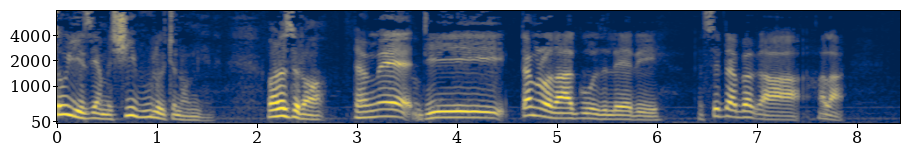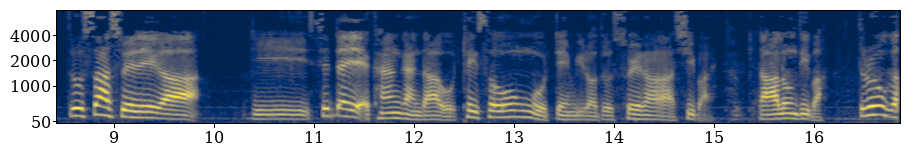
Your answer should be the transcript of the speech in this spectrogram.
စိုးရိမ်စရာ မရှိဘူးလို့ ကျနော်မြင်တယ်။ဘာဖြစ်လို့လဲဆိုတော့ ဒါပေမဲ့ တပ်မတော်သား ကိုယ်စားလှယ်တွေ စစ်တပ်ဘက်က သူတို့စဆွဲကတည်းက စစ်တပ်ရဲ့ အခန်းကဏ္ဍကို ထိပ်ဆုံးကိုတင်ပြီးတော့ ဆွဲထားတာ ရှိပါတယ်။ဒါ အားလုံးသိပါ။သူတို့က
